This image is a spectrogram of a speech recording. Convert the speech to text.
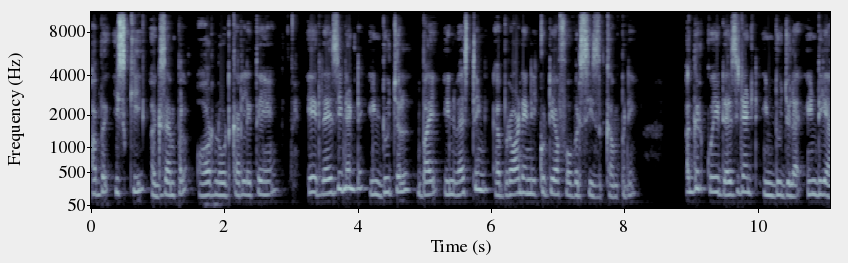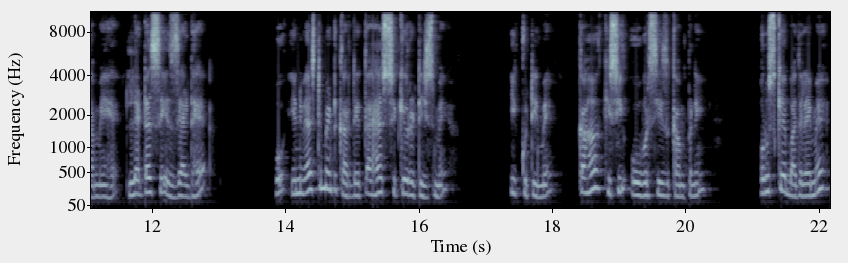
अब इसकी एग्ज़ाम्पल और नोट कर लेते हैं। A resident individual by investing abroad in equity of overseas company अगर कोई रेजिडेंट इंडिविजुअल है इंडिया में है लेटर से जेड है, वो इन्वेस्टमेंट कर देता है सिक्योरिटीज़ में इक्विटी में, कहाँ किसी ओवरसीज कंपनी और उसके बदले में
